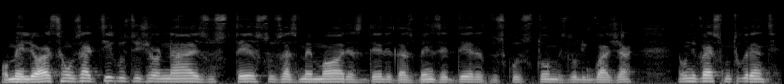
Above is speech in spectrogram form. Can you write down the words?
o, melhor são os artigos de jornais, os textos, as memórias dele, das benzedeiras, dos costumes, do linguajar. É um universo muito grande.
